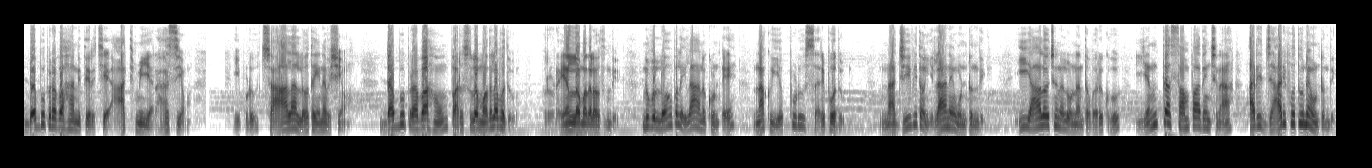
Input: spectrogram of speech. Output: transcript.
డబ్బు ప్రవాహాన్ని తెరిచే ఆత్మీయ రహస్యం. ఇప్పుడు చాలా లోతైన విషయం. డబ్బు ప్రవాహం పరుసులో మొదలవదు హృదయంలో మొదలవుతుంది. నువ్వు లోపల ఇలా అనుకుంటే నాకు ఎప్పుడూ సరిపోదు. నా జీవితం ఇలానే ఉంటుంది. ఈ ఆలోచనలు ఉన్నంత వరకు ఎంత సంపాదించినా అది జారిపోతూనే ఉంటుంది.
